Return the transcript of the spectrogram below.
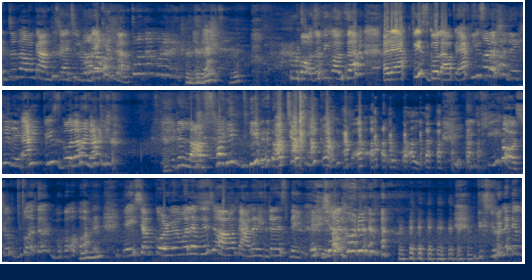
এর জন্য আমাকে আনতে চাইছিল। দেখে যা। রজনীগন্ধা আর এক পিস গোলাপ এক পিস দেখি দেখি। এক পিস গোলাপ এটা লাভ সাইড দিয়ে আচ্ছা কি কি অসভ্য তোর বর এইসব করবে বলে বুঝছ? আমাকে আনার ইন্টারেস্ট নেই। এইসব করবে না। দেখব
